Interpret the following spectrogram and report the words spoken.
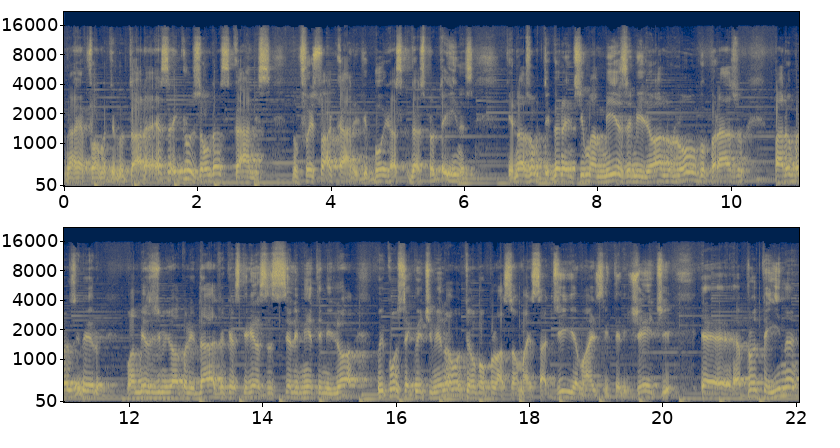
na reforma tributária é essa inclusão das carnes. Não foi só a carne de boi, as, das proteínas. Que nós vamos ter, garantir uma mesa melhor no longo prazo para o brasileiro uma mesa de melhor qualidade, que as crianças se alimentem melhor e, consequentemente, nós vamos ter uma população mais sadia, mais inteligente. É, a proteína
